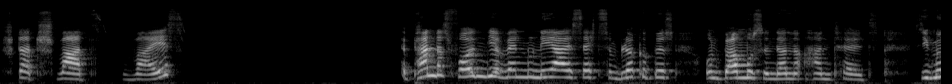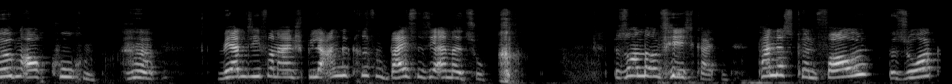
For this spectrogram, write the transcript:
statt schwarz-weiß. Pandas folgen dir, wenn du näher als 16 Blöcke bist und Bambus in deiner Hand hältst. Sie mögen auch Kuchen. Werden sie von einem Spieler angegriffen, beißen sie einmal zu. Besondere Fähigkeiten. Pandas können faul, besorgt.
